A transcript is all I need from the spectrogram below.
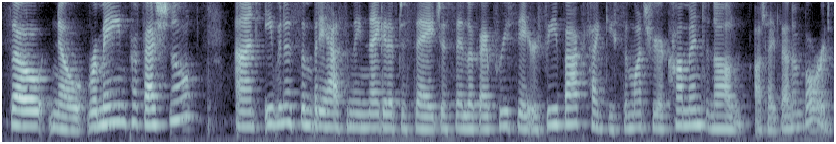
So no remain professional. And even if somebody has something negative to say just say look i appreciate your feedback. Thank you so much for your comment and i'll i'll take that on board.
